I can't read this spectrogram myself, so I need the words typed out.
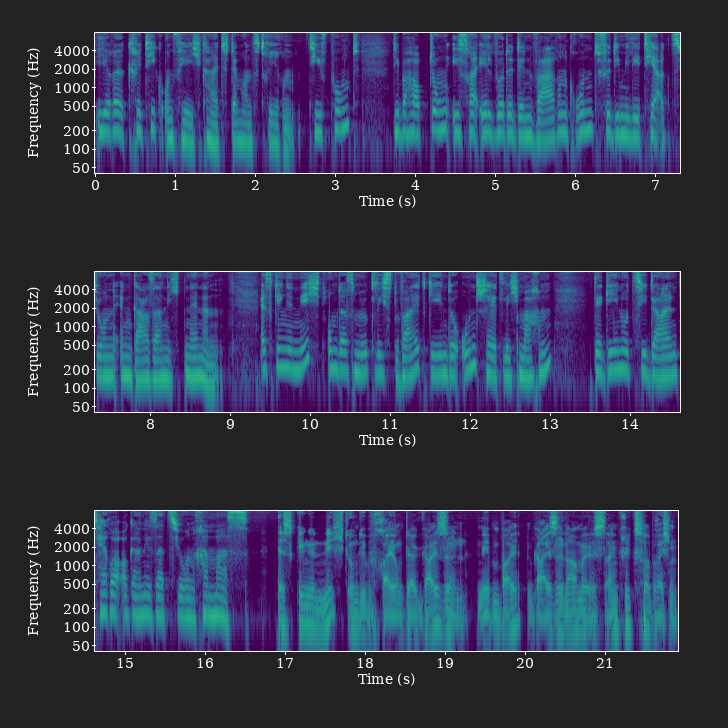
ihre Kritikunfähigkeit demonstrieren. Tiefpunkt die Behauptung, Israel würde den wahren Grund für die Militäraktionen in Gaza nicht nennen. Es ginge nicht um das möglichst weitgehende Unschädlichmachen der genozidalen Terrororganisation Hamas. Es ginge nicht um die Befreiung der Geiseln. Nebenbei, Geiselnahme ist ein Kriegsverbrechen.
